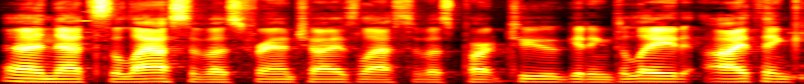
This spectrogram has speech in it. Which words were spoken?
and that's the Last of Us franchise, Last of Us Part 2 getting delayed. I think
